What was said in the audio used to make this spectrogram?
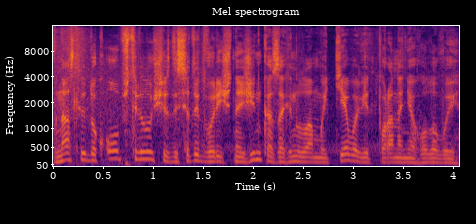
Внаслідок обстрілу 62-річна жінка загинула миттєво від поранення голови.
